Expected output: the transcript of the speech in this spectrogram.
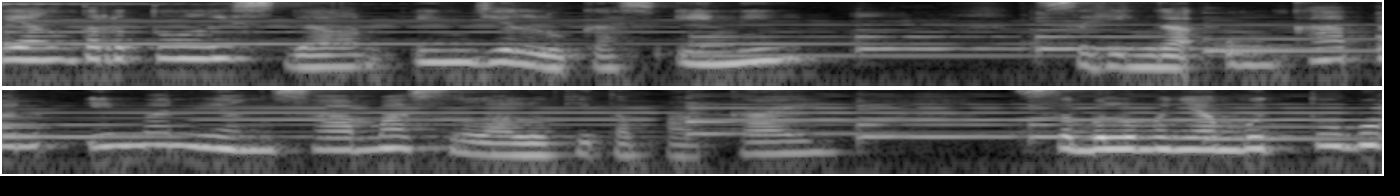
yang tertulis dalam Injil Lukas ini, sehingga ungkapan iman yang sama selalu kita pakai sebelum menyambut tubuh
